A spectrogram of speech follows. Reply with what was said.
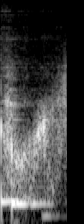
Oh,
